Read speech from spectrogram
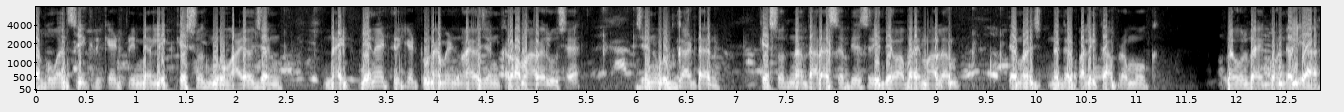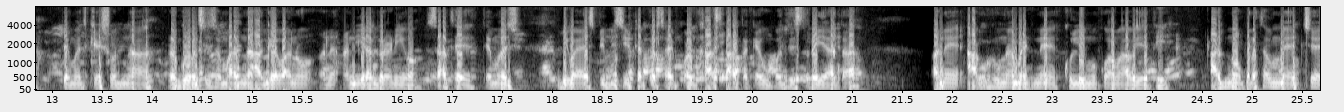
રઘુવંશી ક્રિકેટ પ્રીમિયર લીગ કેશોદનું આયોજન નાઇટ, ડે નાઇટ ક્રિકેટ ટુર્નામેન્ટનું આયોજન કરવામાં આવેલું છે. જેનું ઉદ્ઘાટન કેશોદના ધારાસભ્ય શ્રી દેવાભાઈ માલમ તેમજ નગરપાલિકા પ્રમુખ મેહુલભાઈ ગોંડલિયા તેમજ કેશોદના રઘુવંશી સમાજના આગેવાનો અને અન્ય અગ્રણીઓ સાથે તેમજ ડીવાયએસપી બીસી ઠક્કર સાહેબ પણ ખાસ આ તકે ઉપસ્થિત રહ્યા હતા અને આ ટુર્નામેન્ટને ખુલ્લી મૂકવામાં આવી હતી. આજનો પ્રથમ મેચ છે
